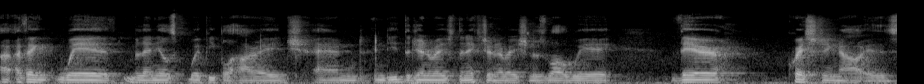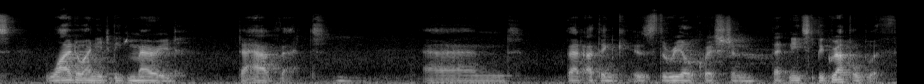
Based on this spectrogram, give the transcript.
I, I think with millennials, where people our age, and indeed the generation, the next generation as well, where their questioning now is, why do I need to be married to have that? And that I think is the real question that needs to be grappled with,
